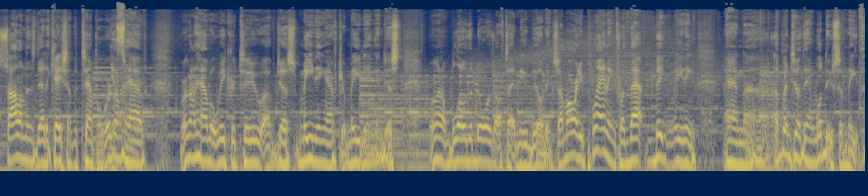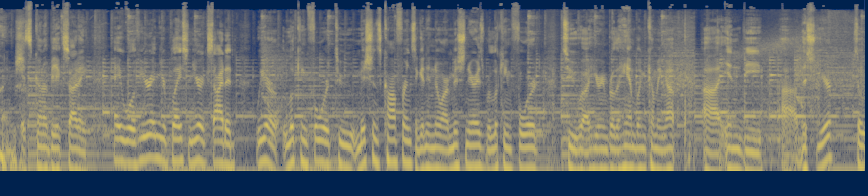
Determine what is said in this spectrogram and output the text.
Solomon's dedication of the temple. We're Yes, going to have we're going to have a week or two of just meeting after meeting, and just we're going to blow the doors off that new building. So I'm already planning for that big meeting, and uh, up until then, we'll do some neat things. It's going to be exciting. Hey, well, if you're in your place and you're excited, we are looking forward to missions conference and getting to know our missionaries. We're looking forward to uh, hearing Brother Hamblin coming up uh, in the uh, this year. So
